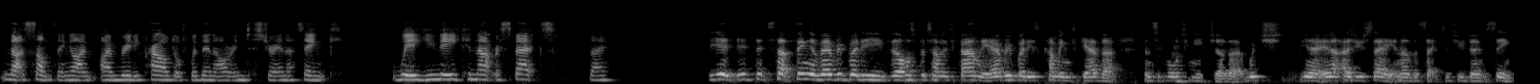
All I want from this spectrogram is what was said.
that's something I'm I'm really proud of within our industry. And I think we're unique in that respect. So it, it's that thing of everybody, the hospitality family, everybody's coming together and supporting each other, which, you know, in, as you say, in other sectors you don't see.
